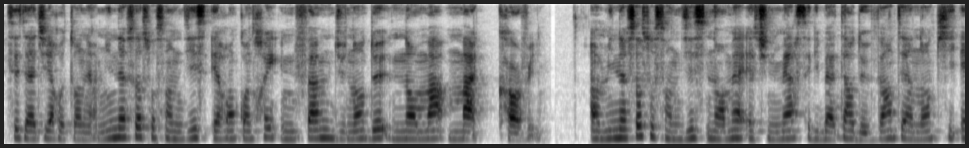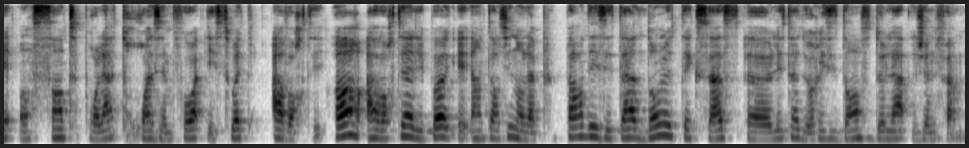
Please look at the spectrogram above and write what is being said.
c'est-à-dire retourner en 1970 et rencontrer une femme du nom de Norma McCorvey. En 1970, Norma est une mère célibataire de 21 ans qui est enceinte pour la troisième fois et souhaite avorter. Or, avorter à l'époque est interdit dans la plupart des États, dans le Texas, euh, l'état de résidence de la jeune femme.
